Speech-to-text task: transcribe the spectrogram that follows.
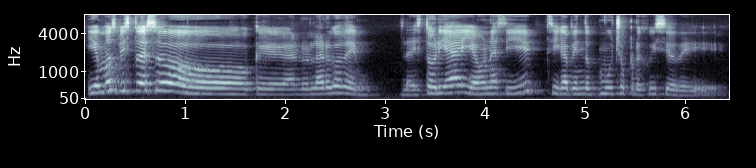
Y hemos visto eso que a lo largo de la historia y aún así sigue habiendo mucho prejuicio de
